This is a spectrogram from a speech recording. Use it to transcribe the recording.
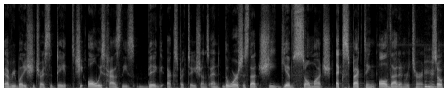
everybody she tries to date, she always has these big expectations. And the worst is that she gives so much expecting all that in return. Mm-hmm. So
